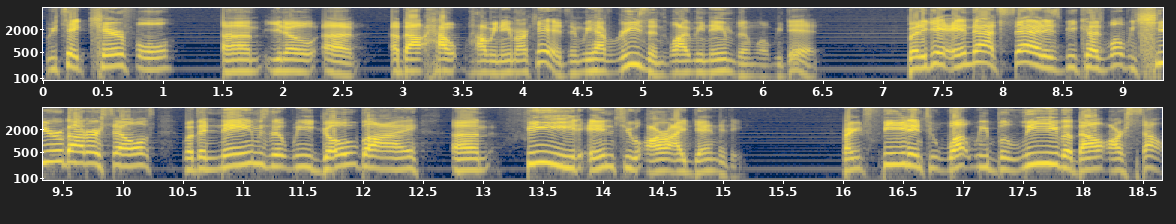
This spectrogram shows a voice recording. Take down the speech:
we take careful, um, you know, uh, about how how we name our kids, and we have reasons why we named them what we did. But again, in that said, is because what we hear about ourselves, what the names that we go by, um, feed into our identity, right? Feed into what we believe about ourselves.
